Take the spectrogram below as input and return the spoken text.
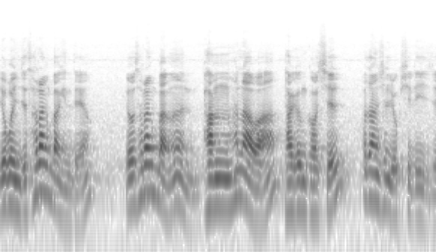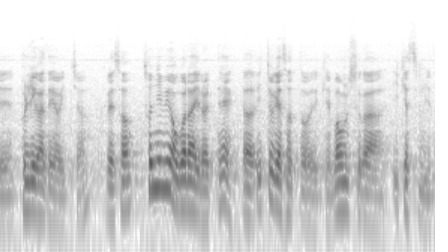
요거 이제 사랑방인데요. 요 사랑방은 방 하나와 작은 거실, 화장실, 욕실이 이제 분리가 되어 있죠. 그래서 손님이 오거나 이럴 때 어, 이쪽에서 또 이렇게 머물 수가 있겠습니다.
